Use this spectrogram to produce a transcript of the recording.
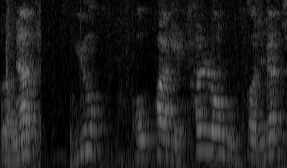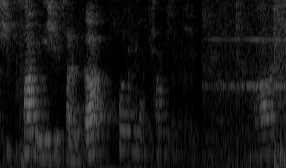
그러면 6 곱하기 8로 묶어주면 13, 24니까 30. 40.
